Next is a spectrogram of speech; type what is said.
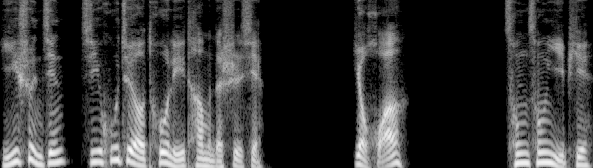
一瞬间，几乎就要脱离他们的视线。药皇匆匆一瞥，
